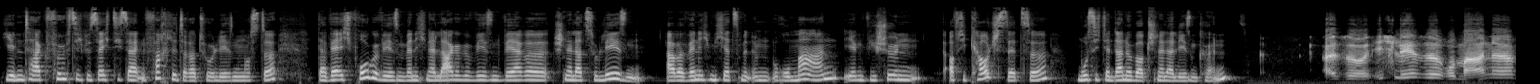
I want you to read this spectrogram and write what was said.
jeden Tag 50 bis 60 Seiten Fachliteratur lesen musste, da wäre ich froh gewesen, wenn ich in der Lage gewesen wäre, schneller zu lesen. Aber wenn ich mich jetzt mit einem Roman irgendwie schön auf die Couch setze, muss ich denn dann überhaupt schneller lesen können? Also ich lese Romane,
